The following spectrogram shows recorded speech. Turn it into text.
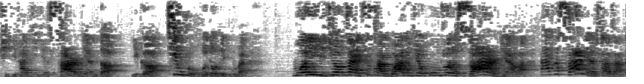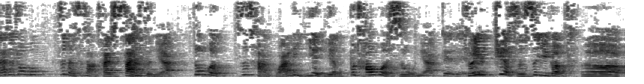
匹敌泰基金十二年的一个庆祝活动的一部分，我已经在资产管理界工作了十二年了。大家十二年算算，但是中国资本市场才三十年，中国资产管理业也不超过十五年。对对。所以确实是一个呃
